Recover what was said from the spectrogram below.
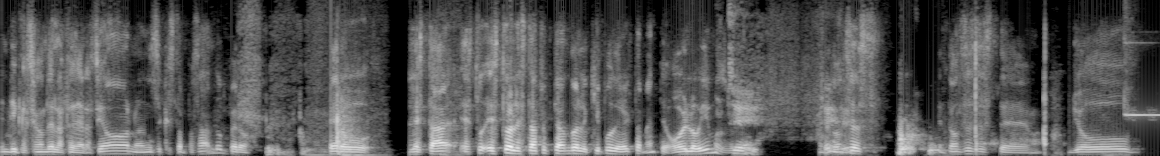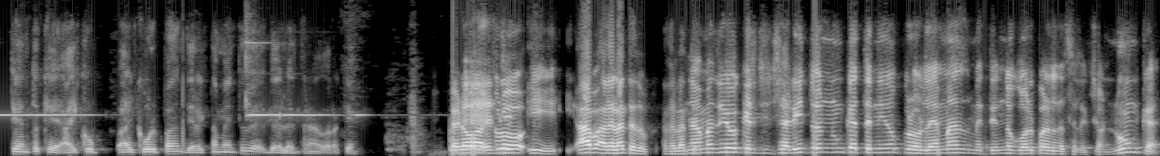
indicación de la federación o no sé qué está pasando, pero, pero le está, esto, esto le está afectando al equipo directamente. Hoy lo vimos. Entonces, entonces este, yo siento que hay, hay culpa directamente de- del entrenador aquí. Pero Arturo, y, y- ah, adelante, Doug, adelante. Nada más digo que el Chicharito nunca ha tenido problemas metiendo gol para la selección, nunca.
